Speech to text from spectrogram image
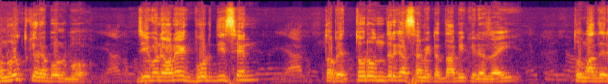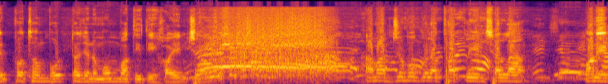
অনুরোধ করে বলব, জীবনে অনেক ভোট দিয়েছেন, তবে তরুণদের কাছে আমি একটা দাবি করে যাই, তোমাদের প্রথম ভোটটা যেন মোমবাতিতে হয় ইনশাল্লাহ আমার যুবকগুলা থাকলে ইনশাল্লাহ অনেক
